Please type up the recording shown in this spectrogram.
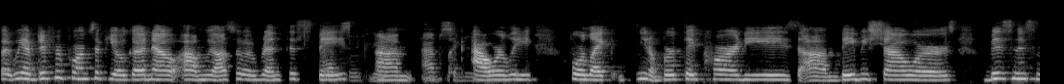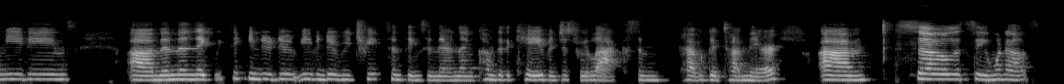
But we have different forms of yoga. Now, um, we also rent this space Absolutely. Um, Absolutely. Like hourly for like, you know, birthday parties, um, baby showers, business meetings um, and then they, they can do, do even do retreats and things in there, and then come to the cave and just relax and have a good time there. Um, so let's see what else.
